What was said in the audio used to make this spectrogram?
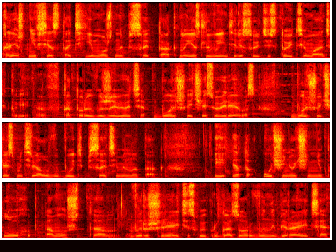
Конечно, не все статьи можно написать так, но если вы интересуетесь той тематикой, в которой вы живете, большая часть, уверяю вас, большую часть материала вы будете писать именно так. И это очень-очень неплохо, потому что вы расширяете свой кругозор, вы набираете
